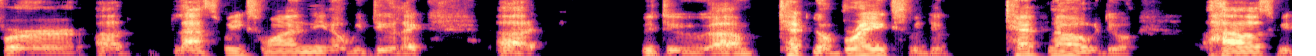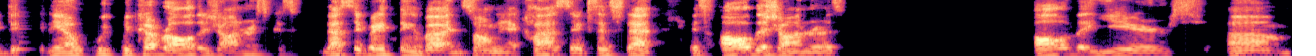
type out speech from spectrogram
for uh, last week's one. You know, we do like uh, we do um, techno breaks, we do techno, we do house we do you know we, we cover all the genres because that's the great thing about insomniac classics is that it's all the genres all the years um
